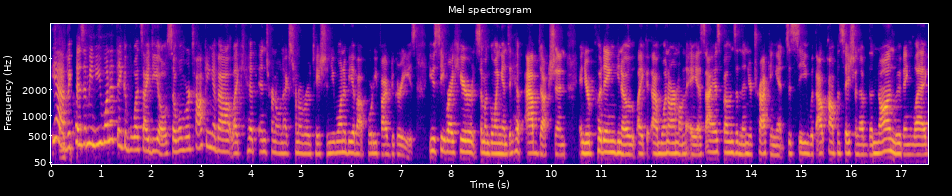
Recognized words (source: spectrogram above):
Yeah, because I mean, you want to think of what's ideal. So when we're talking about like hip internal and external rotation, you want to be about 45 degrees. You see right here, someone going into hip abduction, and you're putting, you know, like um, one arm on the ASIS bones, and then you're tracking it to see without compensation of the non moving leg,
